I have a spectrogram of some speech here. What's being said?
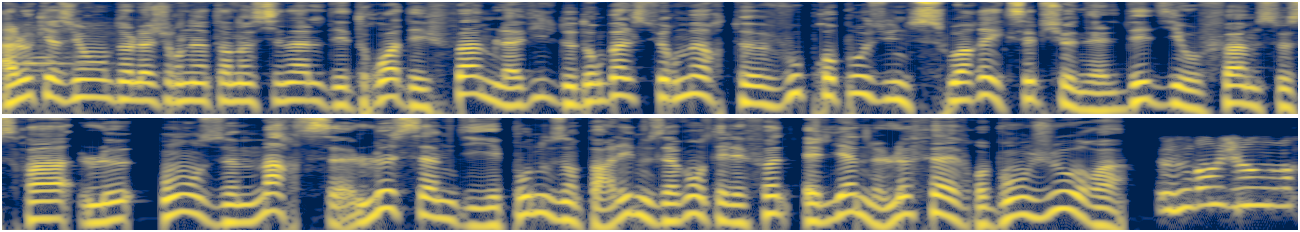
À l'occasion de la Journée internationale des droits des femmes, la ville de Dombasle-sur-Meurthe vous propose une soirée exceptionnelle dédiée aux femmes. Ce sera le 11 mars, le samedi. Et pour nous en parler, nous avons au téléphone Eliane Lefebvre. Bonjour. Bonjour.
